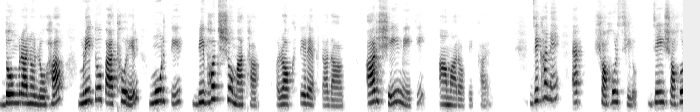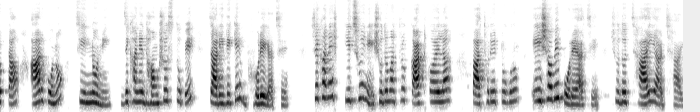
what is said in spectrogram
দোমরানো লোহা মৃত পাথরের মূর্তির বিভৎস মাথা, রক্তের একটা দাগ, আর সেই মেয়েটি আমার অপেক্ষায়। যেখানে এক শহর ছিল, যেই শহরটা আর কোনো চিহ্ন নেই, যেখানে ধ্বংসস্তূপে চারিদিকে ভরে গেছে। সেখানে কিছুই নেই, শুধুমাত্র কাঠ কয়লা পাথরের টুকরো, এইসবই পড়ে আছে, শুধু ছাই আর ছাই।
